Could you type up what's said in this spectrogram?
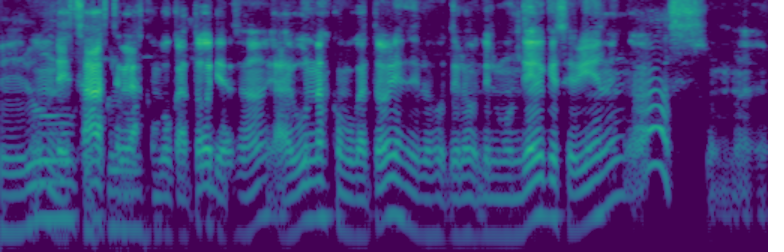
Perú, Un desastre las convocatorias, ¿ah? Algunas convocatorias de los- de los- del mundial que se vienen. ¡Ah, su madre!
